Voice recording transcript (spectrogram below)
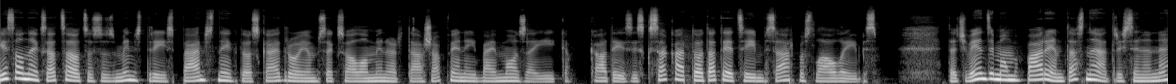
iesaulnieks atsaucas uz ministrijas pērn sniegto skaidrojumu seksuālo minoritāšu apvienībai Mozaīka, kā tiesiski sakārtot attiecības ārpus laulības. Taču vienzimuma pāriem tas neatrisina ne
